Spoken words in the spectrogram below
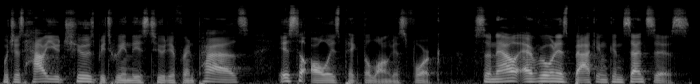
which is how you choose between these two different paths, is to always pick the longest fork. So now everyone is back in consensus.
